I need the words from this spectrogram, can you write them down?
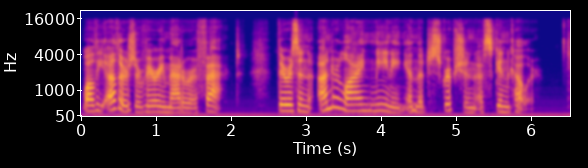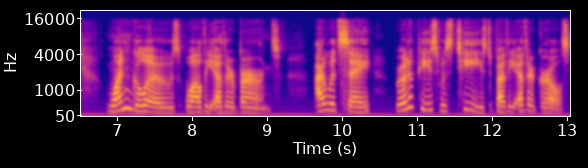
while the others are very matter of fact. There is an underlying meaning in the description of skin color. One glows while the other burns. I would say Rhodopis was teased by the other girls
